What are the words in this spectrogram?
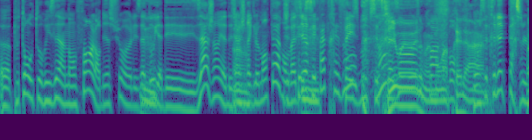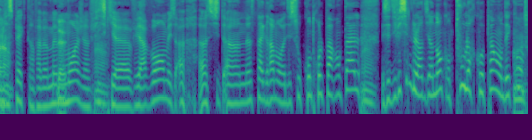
Euh, Peut-on autoriser un enfant? Alors bien sûr, euh, les ados, Mm. il y a des âges, hein, il y a des âges Ah. réglementaires, on va dire. C'est pas très Facebook, c'est non 13 Oui, oui, ans, oui, je non, mais crois. bon, la- on sait très bien que personne ne Voilà. le respecte. Enfin, même La- moi, j'ai un fils Voilà. qui a fait avant, mais un, un site, un Instagram, on va dire sous contrôle parental. Mais c'est difficile de leur dire non quand tous leurs copains ont des comptes,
